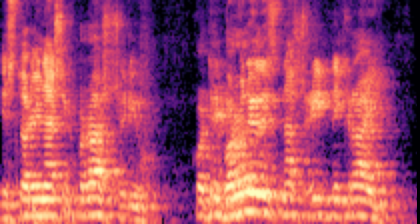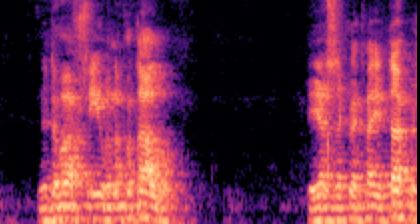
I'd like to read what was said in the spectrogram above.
історію наших пращурів, котрі боронились наш рідний край, не дававши його на поталу. І я закликаю також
